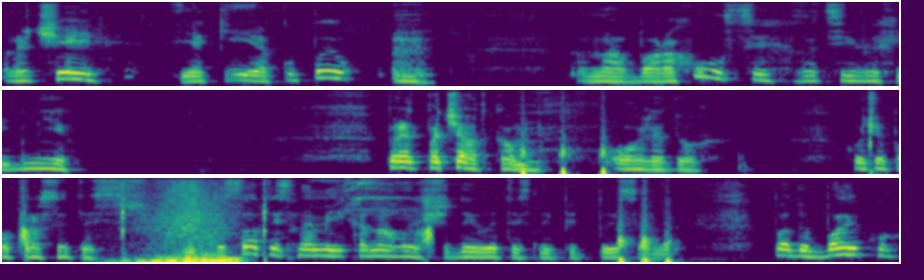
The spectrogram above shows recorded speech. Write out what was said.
речей, які я купив на барахолці за ці вихідні. Перед початком огляду хочу попросити підписатись на мій канал, якщо дивитесь не підписані. Подобайку,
